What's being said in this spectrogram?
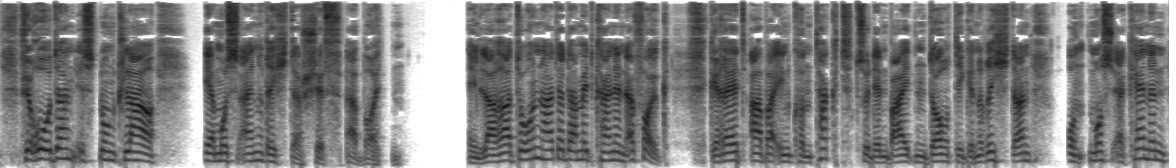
Für Rodan ist nun klar, er muss ein Richterschiff erbeuten. In Laraton hat er damit keinen Erfolg, gerät aber in Kontakt zu den beiden dortigen Richtern und muss erkennen,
